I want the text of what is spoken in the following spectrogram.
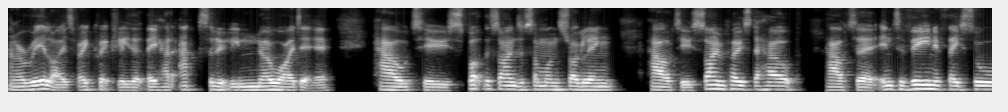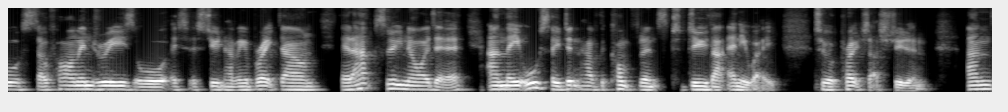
And I realized very quickly that they had absolutely no idea how to spot the signs of someone struggling, how to signpost to help, how to intervene if they saw self harm injuries or a student having a breakdown. They had absolutely no idea. And they also didn't have the confidence to do that anyway, to approach that student. And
